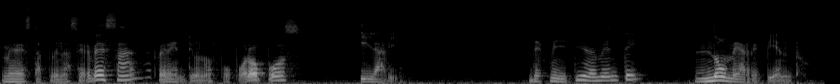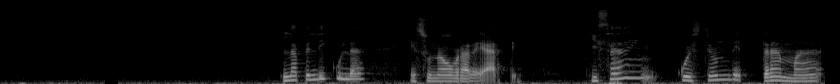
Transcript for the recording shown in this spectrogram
me destapé una cerveza, reventé unos poporopos y la vi. Definitivamente no me arrepiento. La película es una obra de arte. Quizá en cuestión de trama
